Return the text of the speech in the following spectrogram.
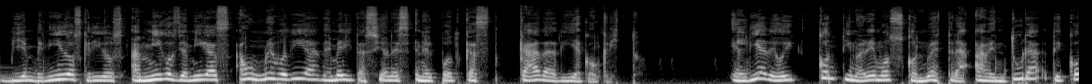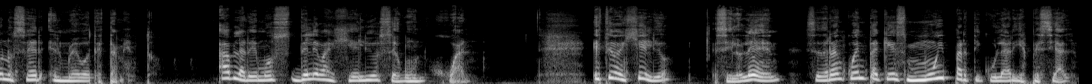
Bienvenidos queridos amigos y amigas a un nuevo día de meditaciones en el podcast Cada día con Cristo. El día de hoy continuaremos con nuestra aventura de conocer el Nuevo Testamento. Hablaremos del Evangelio según Juan. Este Evangelio, si lo leen, se darán cuenta que es muy particular y especial.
